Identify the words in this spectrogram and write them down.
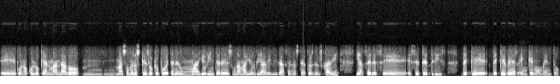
eh, bueno, con lo que han mandado, mmm, más o menos qué es lo que puede tener un mayor interés, una mayor viabilidad en los teatros de Euskadi y hacer ese, ese tetris de qué, de qué ver en qué momento.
